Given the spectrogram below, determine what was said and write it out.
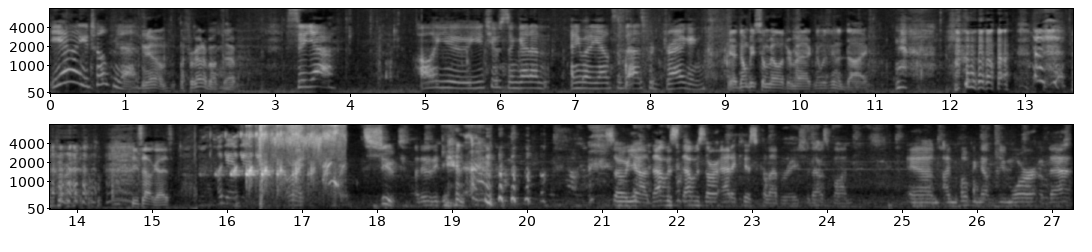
Yeah, you told me that. Yeah, I forgot about that. So yeah, all you YouTubes can get on anybody else's ass for dragging. Yeah, don't be so melodramatic. Nobody's gonna die. Alright. Peace out, guys. Okay. All right. Shoot, I did it again. so yeah, that was that was our Atticus collaboration. That was fun, and I'm hoping that we'll do more of that.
